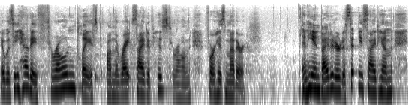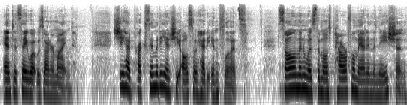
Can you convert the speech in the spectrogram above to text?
It was he had a throne placed on the right side of his throne for his mother. And he invited her to sit beside him and to say what was on her mind she had proximity and she also had influence. Solomon was the most powerful man in the nation,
